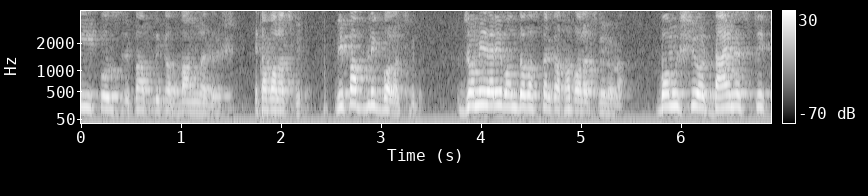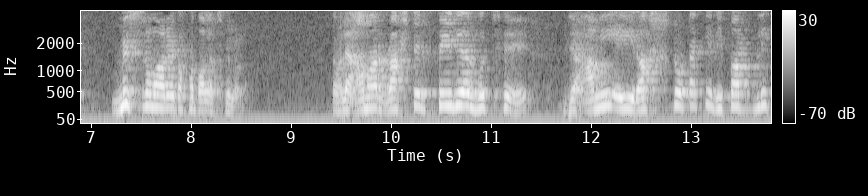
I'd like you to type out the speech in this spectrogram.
people's republic of Bangladesh এটা বলা ছিল রিপাবলিক বলা ছিল। জমিদারি বন্দোবস্তের কথা বলা ছিল না। বংশীয় ডাইনেস্টিক মিশ্রমারের কথা বলা ছিল না। তাহলে আমার রাষ্ট্রের ফেলিয়ার হচ্ছে যে আমি এই রাষ্ট্রটাকে রিপাবলিক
